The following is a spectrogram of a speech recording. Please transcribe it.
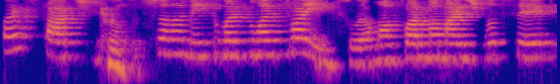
faz parte do posicionamento, mas não é só isso. É uma forma mais de você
